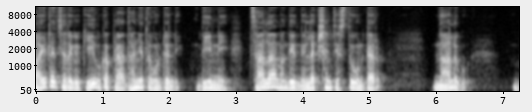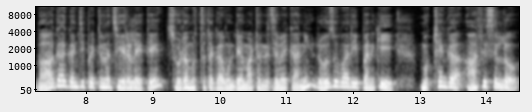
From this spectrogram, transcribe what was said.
పైట చెరుగుకి ఒక ప్రాధాన్యత ఉంటుంది. దీన్ని చాలామంది నిర్లక్ష్యం చేస్తూ ఉంటారు. నాలుగు. బాగా గంజిపెట్టిన చీరలైతే చూడముచ్చటగా ఉండే మాట నిజమే కానీ రోజువారీ పనికి ముఖ్యంగా ఆఫీసుల్లో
